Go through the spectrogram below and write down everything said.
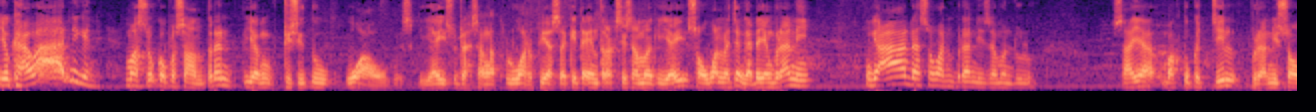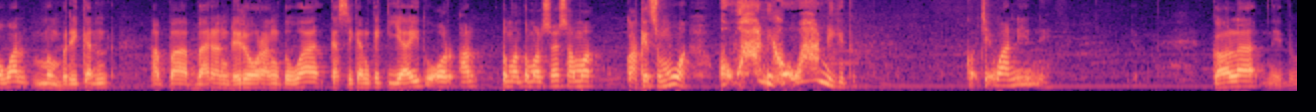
Ya nih kan masuk ke pesantren yang di situ wow kiai sudah sangat luar biasa. Kita interaksi sama kiai sowan aja nggak ada yang berani. Nggak ada sowan berani zaman dulu. Saya waktu kecil berani sowan memberikan apa barang dari orang tua kasihkan ke kiai itu teman-teman saya sama kaget semua. Kok wani kok wani gitu? Kok cek wani ini? Kalau itu.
